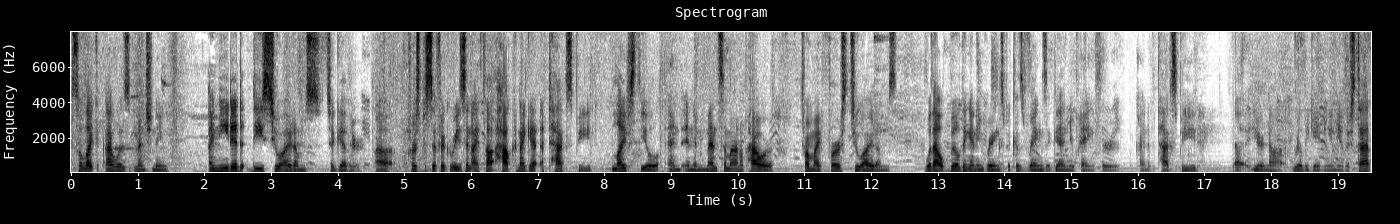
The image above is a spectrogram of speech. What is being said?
so like I was mentioning, I needed these two items together. Uh, for a specific reason, I thought, how can I get attack speed, lifesteal, and an immense amount of power from my first two items without building any rings? Because rings again you're paying for kind of attack speed uh, you're not really gaining any other stat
